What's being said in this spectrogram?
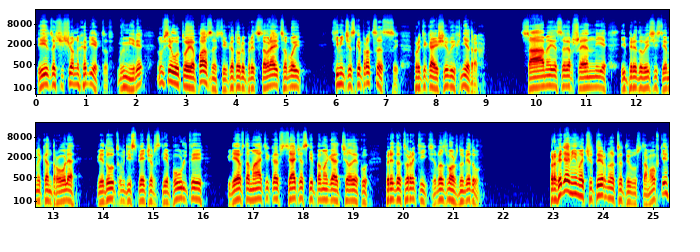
и защищенных объектов в мире в силу той опасности, которую представляют собой химические процессы, протекающие в их недрах. Самые совершенные и передовые системы контроля ведут в диспетчерские пульты, где автоматика всячески помогает человеку предотвратить возможную беду. Проходя мимо четырнадцатой установки,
